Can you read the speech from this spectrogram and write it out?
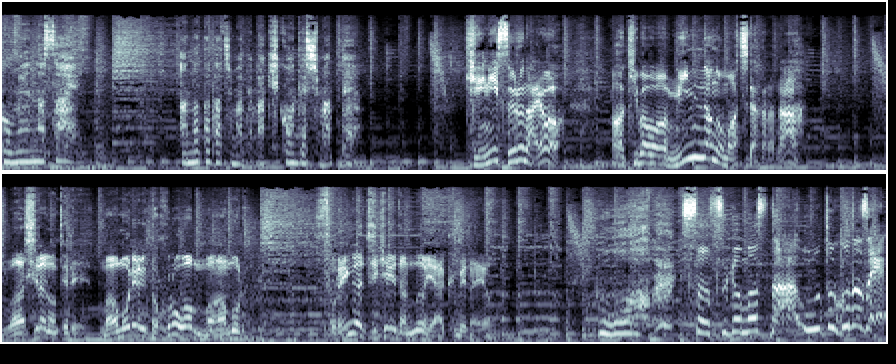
ごめんなさい。あなたたちまで巻き込んでしまって。気にするなよ。秋葉はみんなの町だからな。わしらの手で守れるところは守る。それが自警団の役目だよ。おおさすがマスター。男だぜ。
